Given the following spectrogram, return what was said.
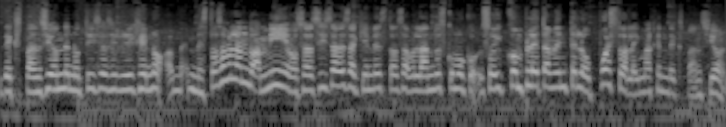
de expansión de noticias. Y yo dije, no, me- estás hablando a mí. O sea, sí sabes a quién le estás hablando. Es como, co- soy completamente lo opuesto a la imagen de expansión.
